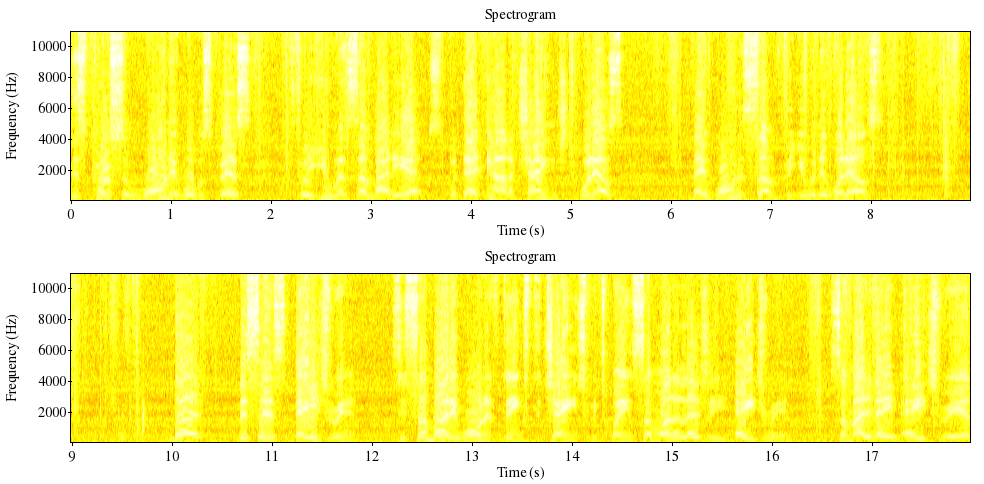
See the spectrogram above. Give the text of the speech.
this person wanted what was best for you and somebody else. But that kind of changed. What else? They wanted something for you and then what else? But this says Adrian. See, somebody wanted things to change between someone allegedly Adrian. Somebody named Adrian,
